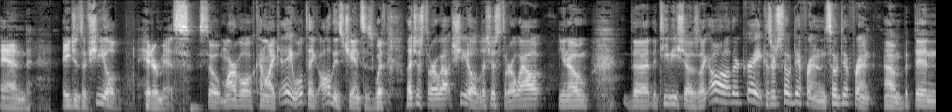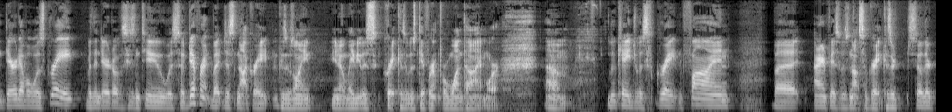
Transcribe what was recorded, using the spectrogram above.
and Agents of Shield hit or miss. So Marvel kind of like, hey, we'll take all these chances with. Let's just throw out Shield. Let's just throw out you know the the TV shows like oh they're great because they're so different and so different. Um, but then Daredevil was great, but then Daredevil season two was so different, but just not great because it was only you know maybe it was great because it was different for one time. Or um, Luke Cage was great and fine, but Iron Fist was not so great because they're so they're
